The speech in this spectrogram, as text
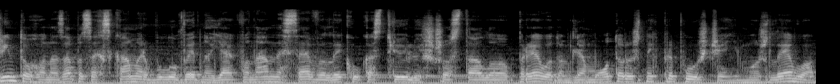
Крім того, на записах з камер було видно, як вона несе велику кастрюлю, що стало приводом для моторошних припущень. Можливо,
